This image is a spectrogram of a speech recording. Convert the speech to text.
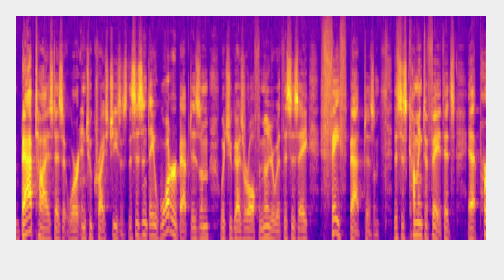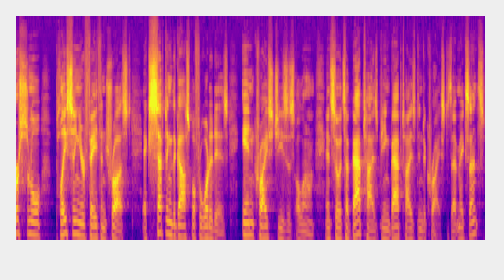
baptized, as it were, into Christ Jesus. This isn't a water baptism, which you guys are all familiar with. This is a faith baptism. This is coming to faith. It's a personal placing your faith and trust, accepting the gospel for what it is in Christ Jesus alone. And so it's a baptized, being baptized into Christ. Does that make sense?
